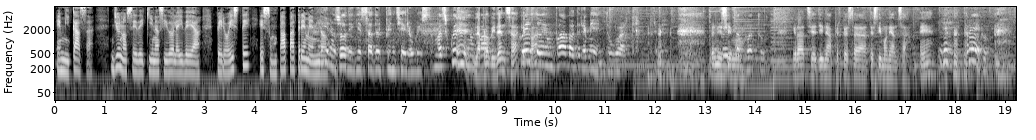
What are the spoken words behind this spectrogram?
en mi casa. Yo no sé de quién ha sido la idea, pero este es un papa tremendo. Yo no sé de quién ha sido el pensiero questo, ma questo eh, la papa, providenza che questo fa? è un papa tremendo, guarda. Benissimo. Grazie Gina per questa testimonianza. Eh? Eh, prego.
